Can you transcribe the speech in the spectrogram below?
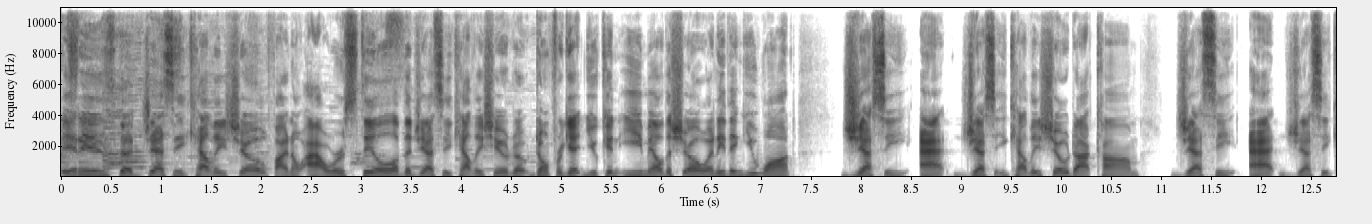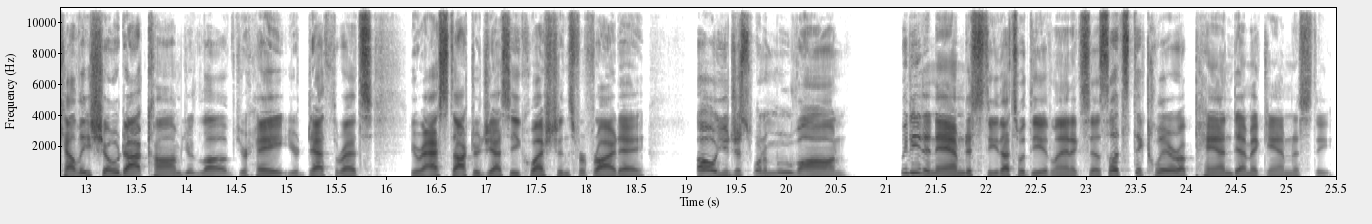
It is the Jesse Kelly Show, final hour still of the Jesse Kelly Show. Don't forget, you can email the show anything you want, jesse at jessekellyshow.com. Jesse at jessekellyshow.com. Your love, your hate, your death threats, your Ask Dr. Jesse questions for Friday. Oh, you just want to move on. We need an amnesty. That's what the Atlantic says. Let's declare a pandemic amnesty.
